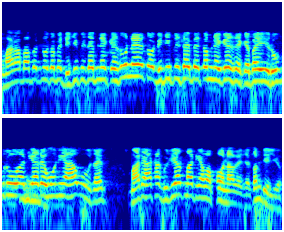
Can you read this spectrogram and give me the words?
મારા બાબતનું તમે ડીજીપી સાહેબને કહેશો ને તો ડીજીપી સાહેબે તમને કહેશે કે ભાઈ રૂબરૂ અત્યારે હું ત્યાં આવું સાહેબ. મારે આખા ગુજરાતમાંથી આવા ફોન આવે છે સમજી લ્યો.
